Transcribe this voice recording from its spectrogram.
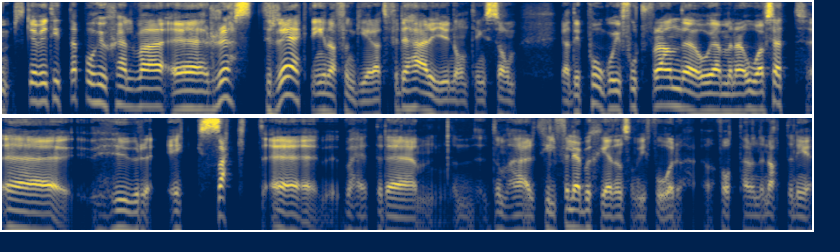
Um, ska vi titta på hur själva eh, rösträkningen har fungerat? För det här är ju någonting som ja, det pågår ju fortfarande och jag menar oavsett eh, hur exakt eh, vad heter det, de här tillfälliga beskeden som vi får, fått här under natten är,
